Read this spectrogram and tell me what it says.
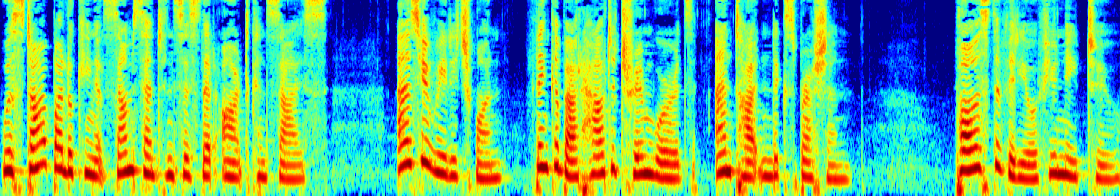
We'll start by looking at some sentences that aren't concise. As you read each one, think about how to trim words and tighten expression. Pause the video if you need to.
